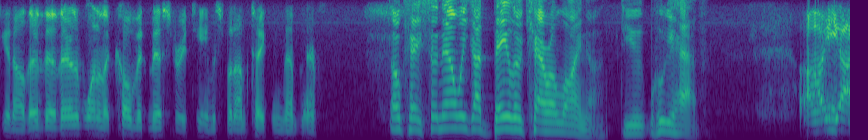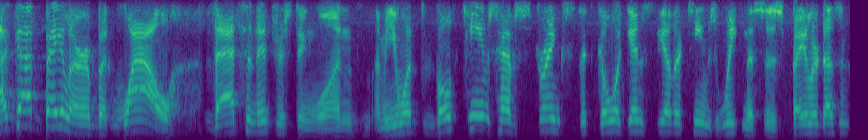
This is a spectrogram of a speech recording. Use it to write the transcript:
You know, they're they're, they're one of the COVID mystery teams, but I'm taking them there. Okay, so now we got Baylor, Carolina. Do you who do you have? Uh, yeah, I've got Baylor, but wow, that's an interesting one. I mean, you want both teams have strengths that go against the other team's weaknesses. Baylor doesn't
